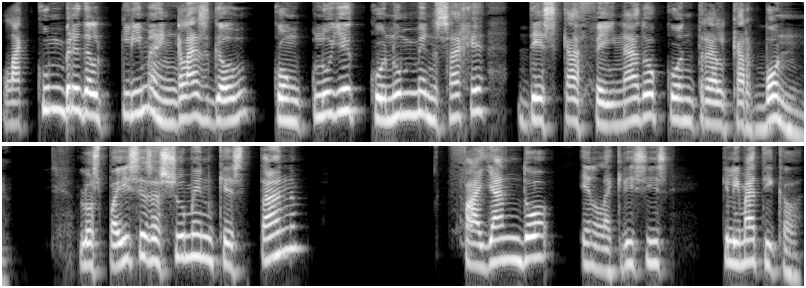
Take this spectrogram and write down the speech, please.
La cumbre del clima en Glasgow concluye con un mensaje descafeinado contra el carbón los países asumen que están fallando en la crisis climática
